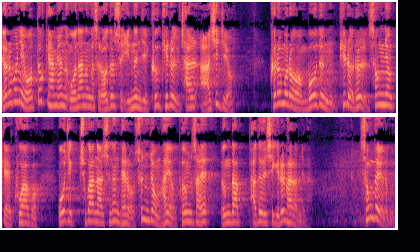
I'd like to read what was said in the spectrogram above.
여러분이 어떻게 하면 원하는 것을 얻을 수 있는지 그 길을 잘 아시지요. 그러므로 모든 필요를 성령께 구하고 오직 주관하시는 대로 순종하여 범사에 응답 받으시기를 바랍니다. 성도 여러분,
